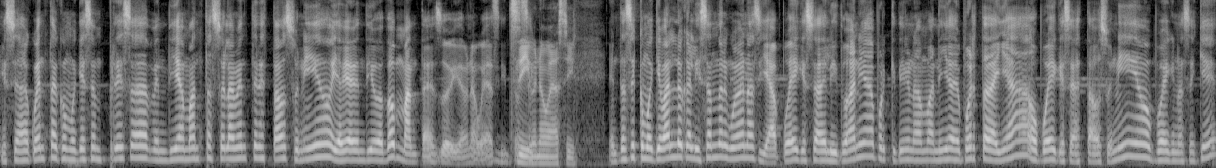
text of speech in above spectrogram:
y se da cuenta como que esa empresa vendía mantas solamente en Estados Unidos y había vendido dos mantas en su vida, una wea así. sí, Entonces, una wea así. entonces como que van localizando al weón así, ya, puede que sea de Lituania porque tiene una manilla de puerta de allá, o puede que sea de Estados Unidos, o puede que no sé qué.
